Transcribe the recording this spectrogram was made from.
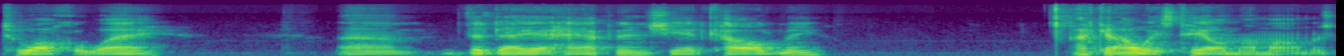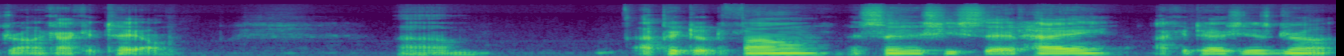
to walk away. Um, the day it happened, she had called me. I could always tell my mom was drunk. I could tell. Um, I picked up the phone. As soon as she said, Hey, I could tell she was drunk.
